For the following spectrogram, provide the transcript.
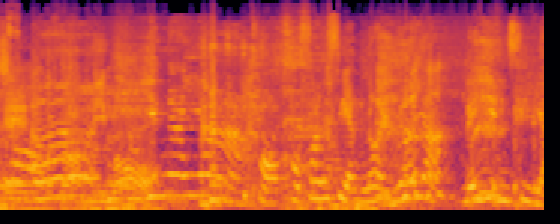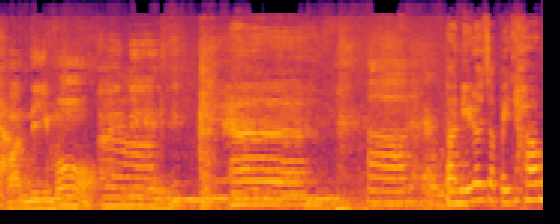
เพลงประกอบนีโมยังไงอะ ขอขอฟังเสียงหน่อยเยอะอยากได้ยินเสียงขอนีโมอะไรดีอ่าอ่าตอนนี้เราจะไปท่อง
